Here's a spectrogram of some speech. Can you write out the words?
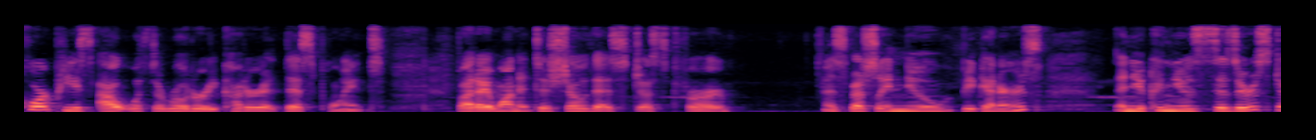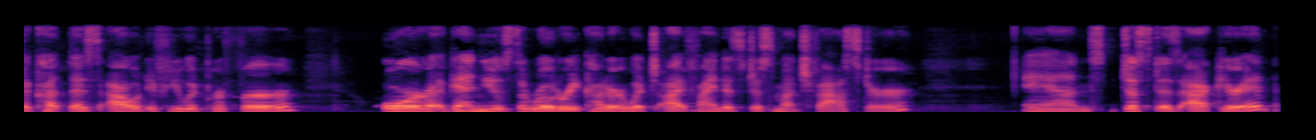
core piece out with the rotary cutter at this point. But I wanted to show this just for especially new beginners. Then you can use scissors to cut this out if you would prefer, or again, use the rotary cutter, which I find is just much faster and just as accurate.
